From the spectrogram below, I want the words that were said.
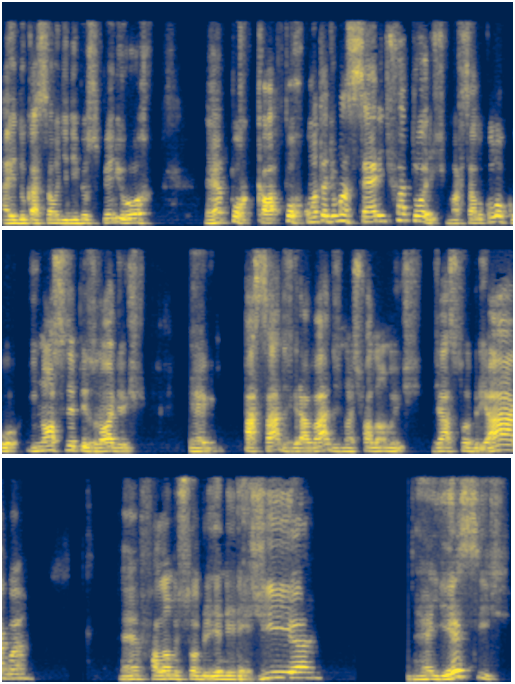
a educação de nível superior, né, por, por conta de uma série de fatores que o Marcelo colocou. Em nossos episódios é, passados, gravados, nós falamos já sobre água, né, falamos sobre energia, né? E esses,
